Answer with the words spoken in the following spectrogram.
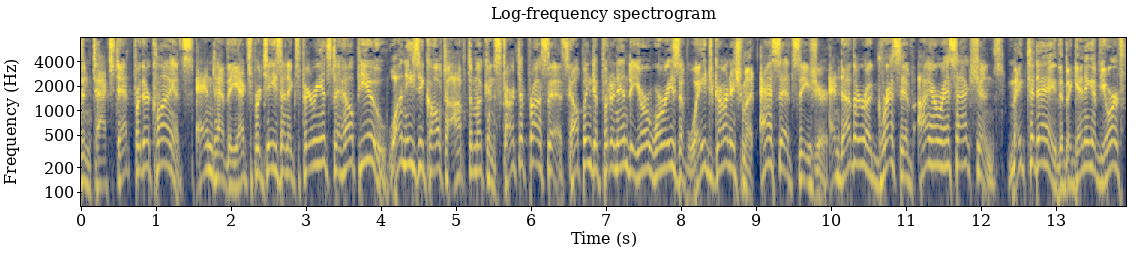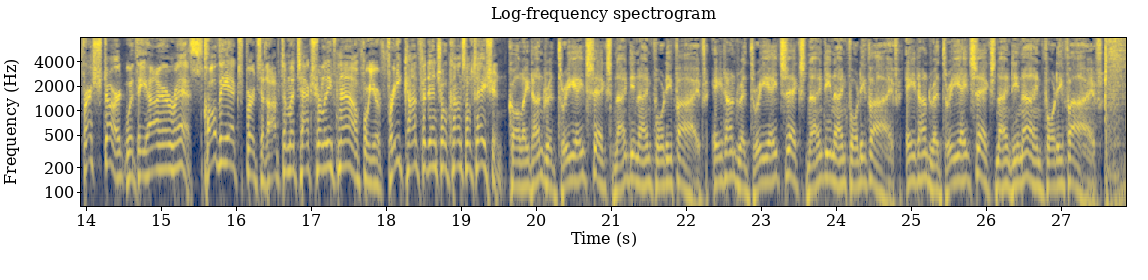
in tax debt for their clients and have the expertise and experience to help you. One easy call to Optima can start the process, helping to put an end to your worries of wage garnishment, asset seizure, and other aggressive IRS actions. Make today the beginning of your fresh start with the IRS. Call the experts at Optima Tax Relief now for your free confidential consultation. Call 800 386 9945. 800 386 9945. 800 386 9945.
